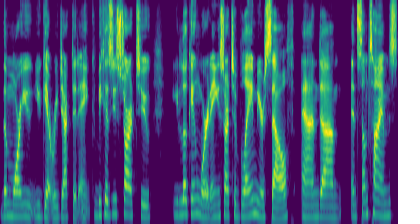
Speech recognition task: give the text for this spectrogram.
the more you you get rejected and because you start to you look inward and you start to blame yourself and um and sometimes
